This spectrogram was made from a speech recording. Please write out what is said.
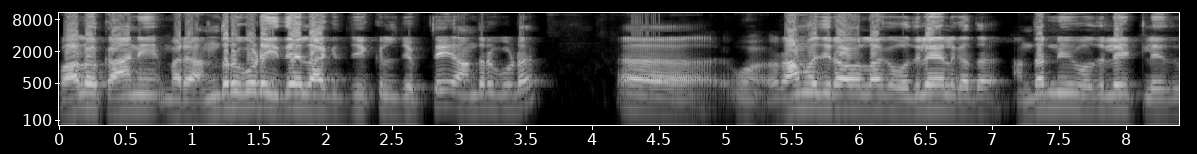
ఫాలో కానీ మరి అందరూ కూడా ఇదే లాజిక్లు చెప్తే అందరూ కూడా రామోజీరావు లాగా వదిలేయాలి కదా? అందరినీ వదిలేయట్లేదు.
